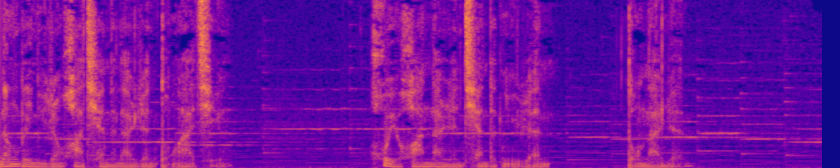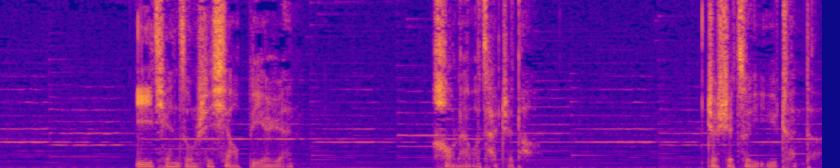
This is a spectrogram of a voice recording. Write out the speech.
能为女人花钱的男人懂爱情，会花男人钱的女人。懂男人，以前总是笑别人，后来我才知道，这是最愚蠢的。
